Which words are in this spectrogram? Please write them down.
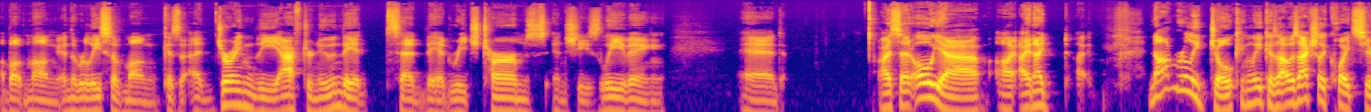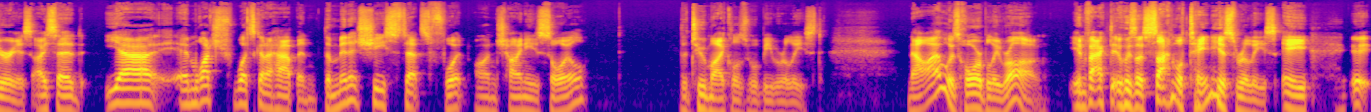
about Meng and the release of Meng because uh, during the afternoon they had said they had reached terms and she's leaving, and I said, "Oh yeah," I, and I, I not really jokingly because I was actually quite serious. I said, "Yeah," and watch what's going to happen the minute she sets foot on Chinese soil. The two Michaels will be released. Now I was horribly wrong. In fact, it was a simultaneous release. A it,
